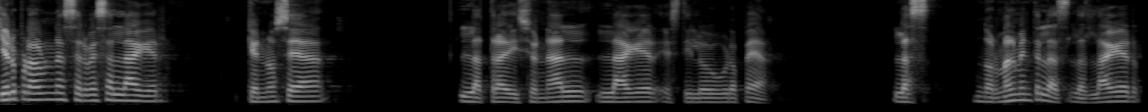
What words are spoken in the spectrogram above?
Quiero probar una cerveza lager que no sea la tradicional lager estilo europea. Las, normalmente las, las lager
